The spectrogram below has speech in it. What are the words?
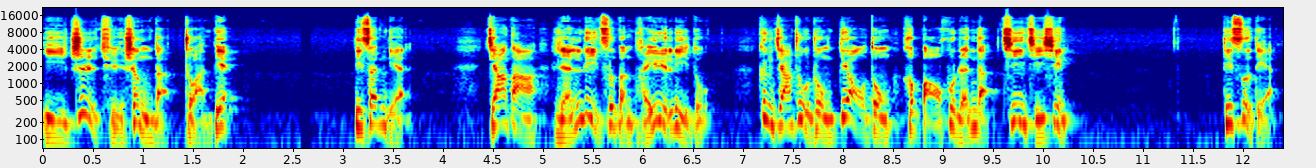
以质取胜的转变。第三点。加大人力资本培育力度，更加注重调动和保护人的积极性。第四点，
